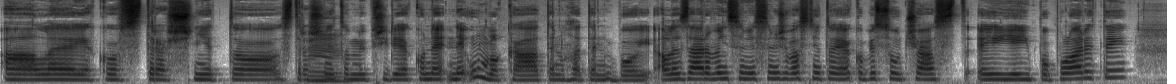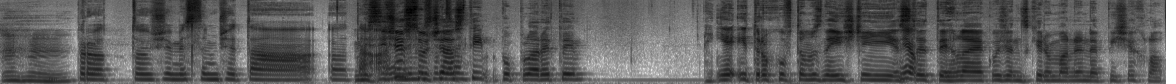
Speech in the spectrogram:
ale jako strašně to, strašně hmm. to mi přijde jako ne, neumlká tenhle ten boj, ale zároveň si myslím, že vlastně to je jakoby součást její popularity, mm-hmm. protože myslím, že ta... ta Myslíš, že součást té popularity je i trochu v tom znejištění, jestli jo. tyhle jako ženský romany nepíše chlap.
